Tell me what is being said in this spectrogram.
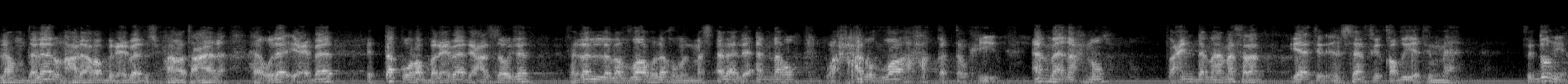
لهم دلال على رب العباد سبحانه وتعالى. هؤلاء عباد اتقوا رب العباد عز وجل فذلل الله لهم المسألة لأنهم وحدوا الله حق التوحيد. أما نحن فعندما مثلا يأتي الإنسان في قضية ما في الدنيا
